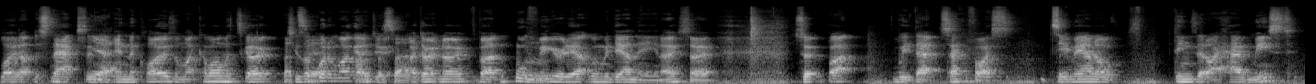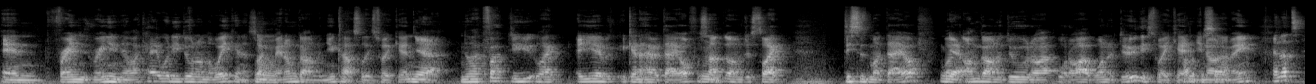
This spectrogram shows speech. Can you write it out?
Load up the snacks and, Yeah. and the clothes. I'm like, come on, let's go. That's She's like, it. what am I going to do? I don't know, but we'll Mm. figure it out when we're down there, you know. So, so, but with that sacrifice, the amount of things that I have missed and friends ringing, they're like, hey, what are you doing on the weekend? It's like, Mm. man, I'm going to Newcastle this weekend. yeah. And you're like, fuck, do you like, are you ever going to have a day off or Mm. something? I'm just like, this is my day off. Like, Yeah. I'm going to do what I what I want to do this weekend. You know what I mean? And that's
